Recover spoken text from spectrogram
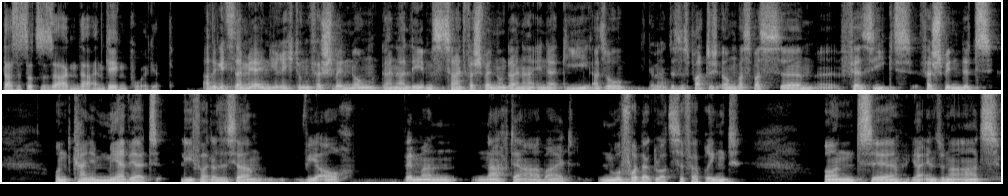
dass es sozusagen da einen Gegenpol gibt. Also geht es da mehr in die Richtung Verschwendung deiner Lebenszeit, Verschwendung deiner Energie. Also genau. das ist praktisch irgendwas, was ähm, versiegt, verschwindet und keinen Mehrwert liefert. Das ist ja wie auch, wenn man nach der Arbeit nur vor der Glotze verbringt und äh, ja in so eine Art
